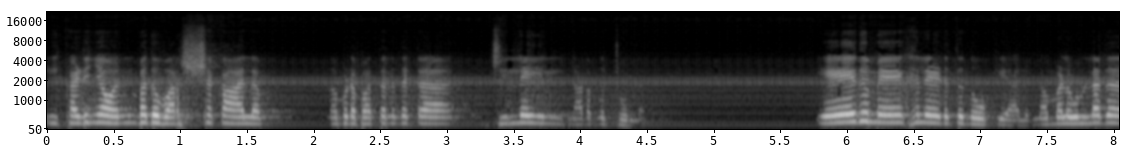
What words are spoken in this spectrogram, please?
ഈ കഴിഞ്ഞ ഒൻപത് വർഷക്കാലം നമ്മുടെ പത്തനംതിട്ട ജില്ലയിൽ നടന്നിട്ടുള്ളത്. ഏത് മേഖല എടുത്ത് നോക്കിയാലും നമ്മൾ ഉള്ളത്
